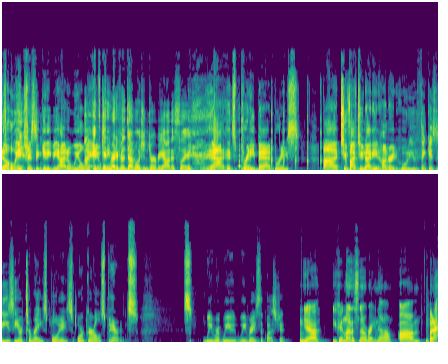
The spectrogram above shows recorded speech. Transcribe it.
have re- no interest in getting behind a wheel with It's you. getting ready for the demolition derby, honestly. yeah, it's pretty bad, Breeze. Uh, 252-9800. Who do you think is easier to raise, boys or girls, parents? We, we, we raised the question. Yeah, you can let us know right now. Um, but I,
